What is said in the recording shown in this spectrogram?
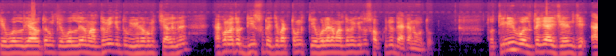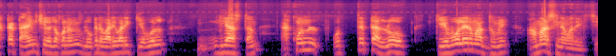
কেবল দেওয়া হতো এবং কেবল দেওয়ার মাধ্যমেই কিন্তু বিভিন্ন রকমের চ্যানেলে এখন হয়তো ডিশ উঠেছে বাট তখন কেবলের মাধ্যমে কিন্তু সব কিছু দেখানো হতো। তো তিনি বলতে চাইছেন যে একটা টাইম ছিল যখন আমি লোকের বাড়ি বাড়ি কেবল দিয়ে আসতাম, এখন প্রত্যেকটা লোক কেবলের মাধ্যমে আমার সিনেমা দেখছে।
